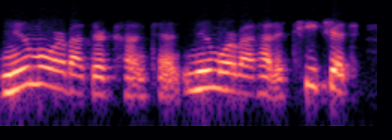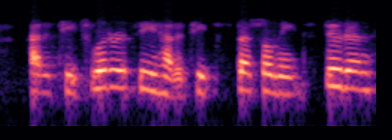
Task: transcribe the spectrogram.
knew more about their content, knew more about how to teach it, how to teach literacy, how to teach special needs students,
